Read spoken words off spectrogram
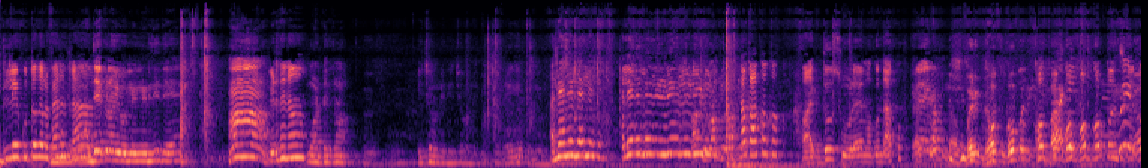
ಇಲ್ಲೇ. ಕೂತದಲ್ಲ ಫ್ಯಾನ್ ಹತ್ರ. ಅದೇ ಕಣ ಇವಾಗ ನೀನು ಹಿಡಿದಿದೆ ಹಾ ಹಿಡ್ದೇನೋ? ಹೊಂಟೈತ್ ಕಣ. ಈಚೆ ಹೊಂಟಿದ್ ಈಚೆ ಪಿಲ್ಲು? ಅಲ್ಲಿ ಅಲ್ಲಿ ಅಲ್ಲಿ ಅಲ್ಲಿ ಅಲ್ಲಿ ಅಲ್ಲಿ. ಹಾಕು ಹಾಕು ಹಾಕು. ಅದು ಸುಳೆ ಮಗೊಂದು ಹಾಕು ಬರೀ ಗಪ್ ಗಪ್ ಗೊಪ್ ಗೊಪ್ ಗೊಪ್ ಗೊಪ್ ಗೊಪ್ ಅನ್ಸ್ಬೇಕು.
